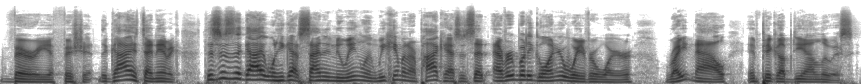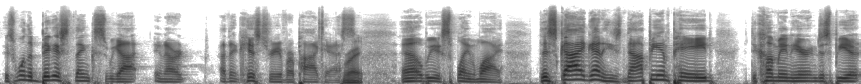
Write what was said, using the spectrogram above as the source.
very efficient. The guy is dynamic. This is the guy when he got signed in New England. We came on our podcast and said, everybody go on your waiver wire right now and pick up Dion Lewis. It's one of the biggest things we got in our, I think, history of our podcast. Right. And we explain why. This guy, again, he's not being paid to come in here and just be a,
